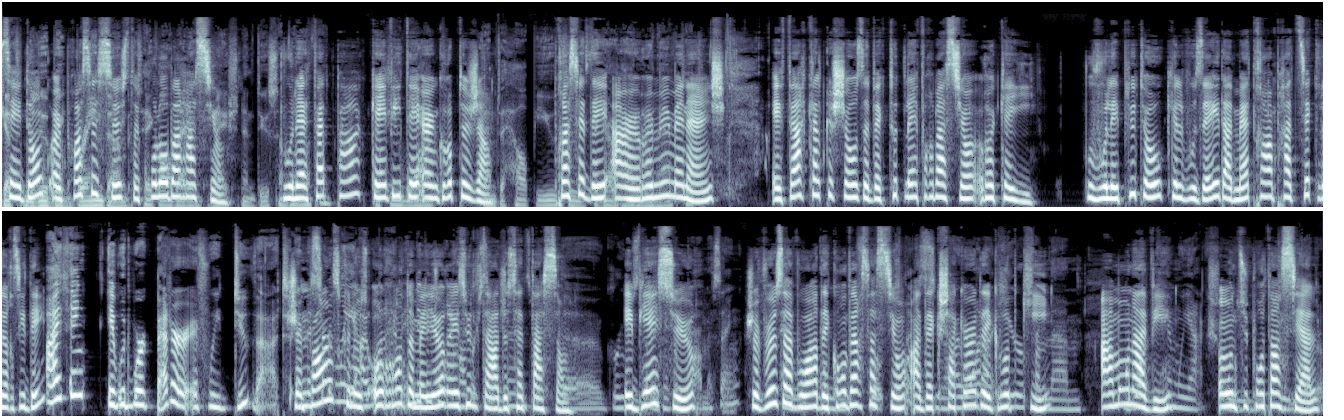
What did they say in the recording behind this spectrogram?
C'est donc un processus de collaboration. Vous ne faites pas qu'inviter un groupe de gens, procéder à un remue-ménage et faire quelque chose avec toute l'information recueillie. Vous voulez plutôt qu'ils vous aident à mettre en pratique leurs idées? Je pense que nous aurons de meilleurs résultats de cette façon. Et bien sûr, je veux avoir des conversations avec chacun des groupes qui, à mon avis, ont du potentiel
